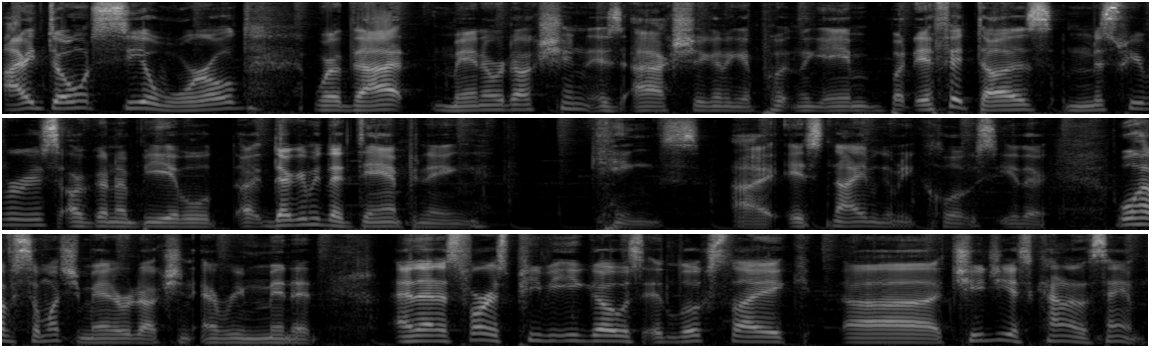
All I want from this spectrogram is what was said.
I don't see a world where that mana reduction is actually going to get put in the game. But if it does, Mistweavers are going to be able... Uh, they're going to be the dampening Kings. Uh, it's not even going to be close either. We'll have so much mana reduction every minute. And then as far as PvE goes, it looks like uh, Chi-Ji is kind of the same.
